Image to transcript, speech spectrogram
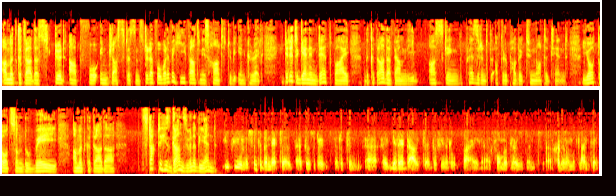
Ahmed Kathrada stood up for injustice and stood up for whatever he felt in his heart to be incorrect. He did it again in death by the Kathrada family asking the President of the Republic to not attend. Your thoughts on the way Ahmed Kathrada stuck to his guns even at the end? If you listen to the letter that was written, uh, read out at the funeral by uh, former President uh, Motlanthe,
